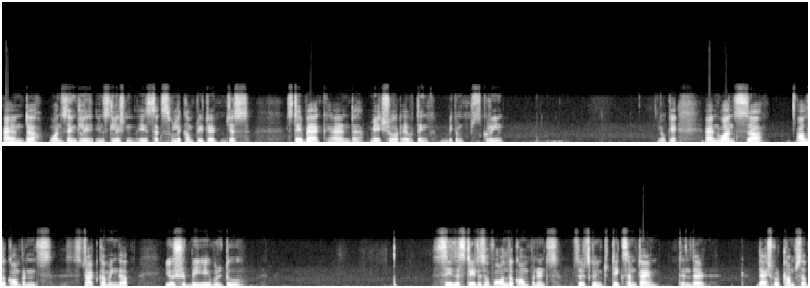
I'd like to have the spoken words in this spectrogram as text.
And uh, once the installation is successfully completed just stay back and uh, make sure everything becomes green. Okay? And once uh, all the components start coming up you should be able to see the status of all the components. So it's going to take some time till the dashboard comes up.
